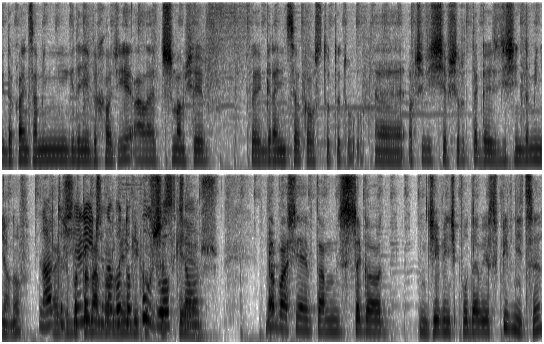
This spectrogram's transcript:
i do końca mi nigdy nie wychodzi, ale trzymam się w granicy około 100 tytułów. E, oczywiście wśród tego jest 10 dominionów. No ale to Także, się bo to na liczy, no bo to pudło wszystkie- wciąż. No właśnie, tam z czego 9 pudeł jest w piwnicy,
